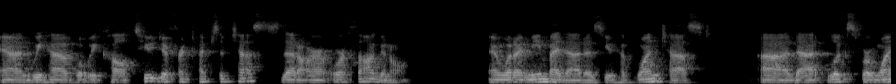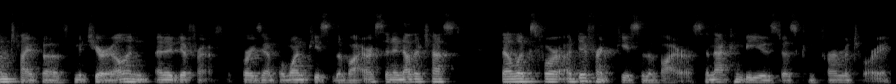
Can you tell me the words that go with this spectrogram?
And we have what we call two different types of tests that are orthogonal. And what I mean by that is you have one test uh, that looks for one type of material and, and a different, for example, one piece of the virus, and another test that looks for a different piece of the virus, and that can be used as confirmatory.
